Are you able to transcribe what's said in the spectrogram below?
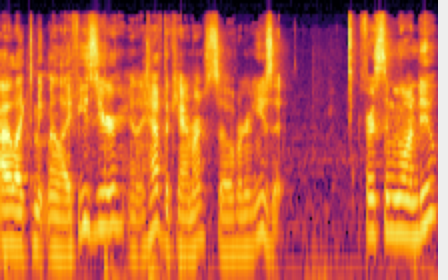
I like to make my life easier, and I have the camera, so we're going to use it. First thing we want to do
